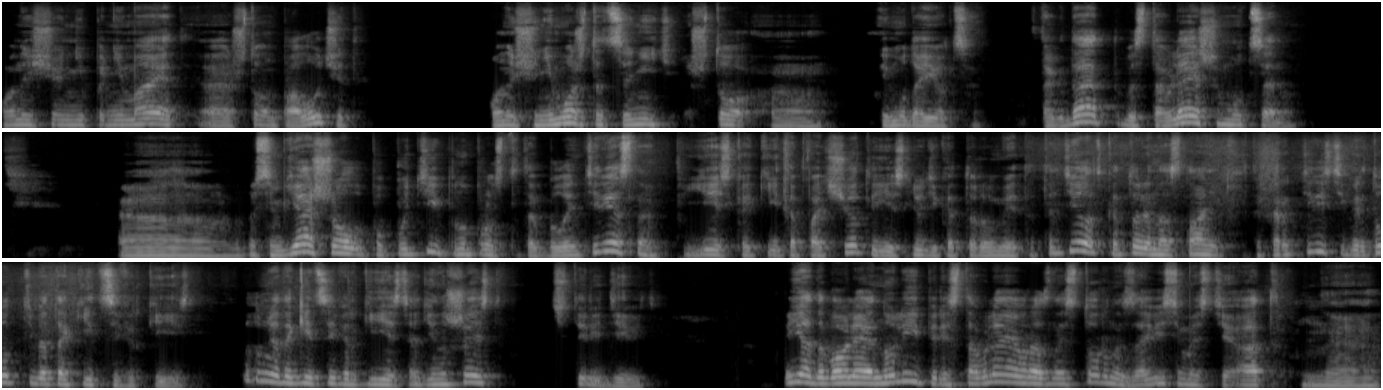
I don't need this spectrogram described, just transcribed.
он еще не понимает, э, что он получит, он еще не может оценить, что э, ему дается. Тогда выставляешь ему цену. Э, допустим, я шел по пути, ну просто так было интересно, есть какие-то подсчеты, есть люди, которые умеют это делать, которые на основании каких-то характеристик говорят, вот у тебя такие циферки есть. Вот у меня такие циферки есть 1,6, 4,9. Я добавляю нули, переставляю в разные стороны в зависимости от э,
